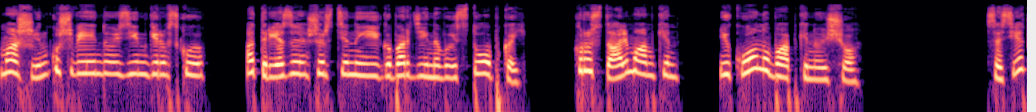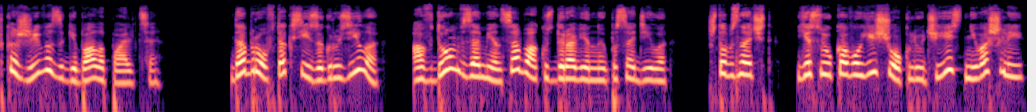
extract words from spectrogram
машинку швейную зингеровскую, отрезы шерстяные и габардиновые с топкой, хрусталь мамкин, икону бабкину еще. Соседка живо загибала пальцы. Добро в такси загрузила, а в дом взамен собаку здоровенную посадила, чтоб, значит, если у кого еще ключ есть, не вошли.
